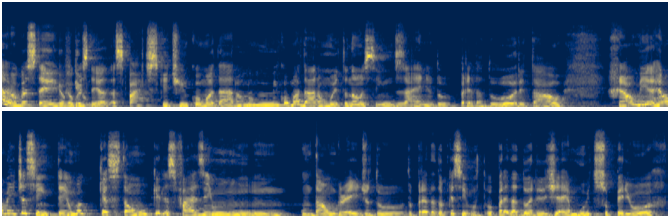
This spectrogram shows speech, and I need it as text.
Ah, eu gostei, eu, fiquei- gostei. As partes que te incomodaram não me incomodaram muito, não, assim, design do Predador e tal. Realmente, realmente assim, tem uma questão que eles fazem um, um, um downgrade do, do Predador, porque assim, o, o Predador ele já é muito superior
